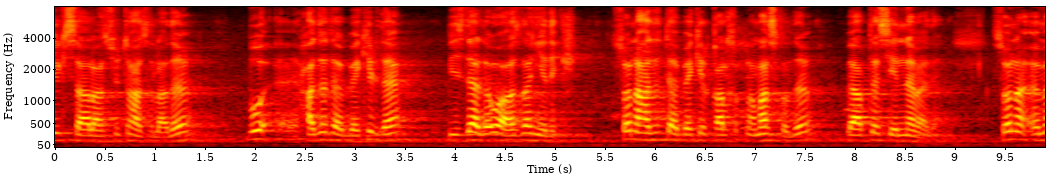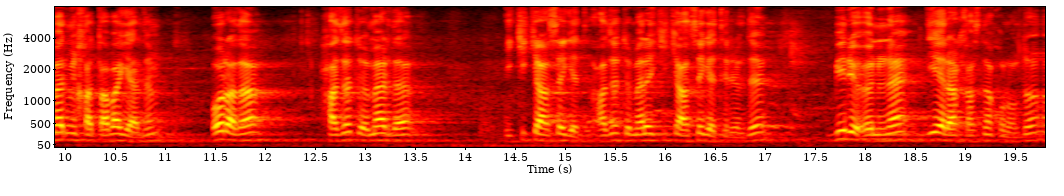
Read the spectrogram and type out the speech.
ilk sağlanan sütü hazırladı. Bu e, Hazreti Ebubekir de bizler de o ağızdan yedik. Sonra Hazreti Ebubekir kalkıp namaz kıldı ve abdest yenilemedi. Sonra Ömer bin Hattab'a geldim. Orada Hazreti Ömer de iki kase getir. Hazreti Ömer'e iki kase getirildi. Biri önüne, diğer arkasına konuldu.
